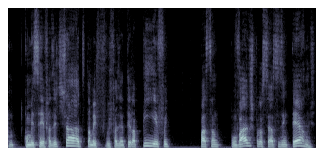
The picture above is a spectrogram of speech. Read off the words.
eu comecei a fazer teatro, também fui fazendo terapia, e fui passando por vários processos internos,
